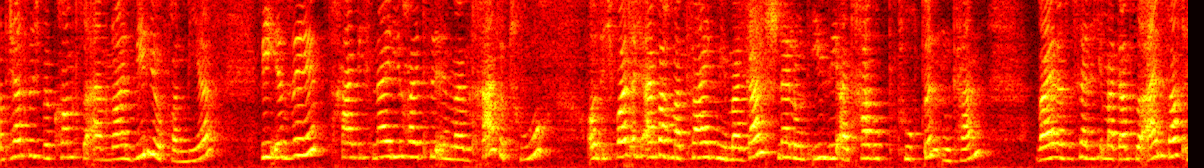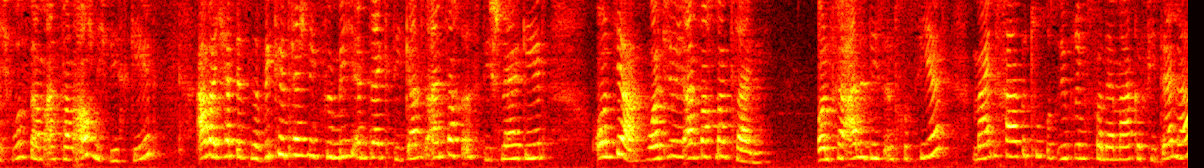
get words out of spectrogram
und herzlich willkommen zu einem neuen Video von mir. Wie ihr seht, trage ich Neidi heute in meinem Tragetuch und ich wollte euch einfach mal zeigen, wie man ganz schnell und easy ein Tragetuch binden kann, weil das ist ja nicht immer ganz so einfach. Ich wusste am Anfang auch nicht, wie es geht, aber ich habe jetzt eine Wickeltechnik für mich entdeckt, die ganz einfach ist, die schnell geht und ja, wollte ich euch einfach mal zeigen. Und für alle, die es interessiert, mein Tragetuch ist übrigens von der Marke Fidella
